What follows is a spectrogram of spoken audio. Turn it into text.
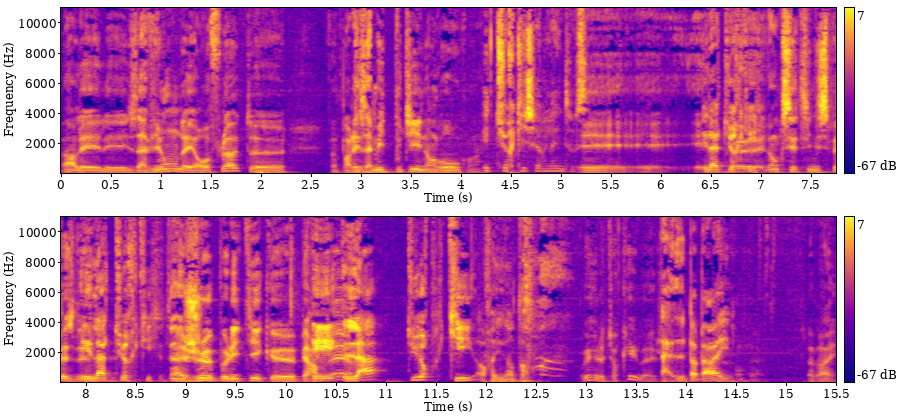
par les, avions d'aéroflotte, enfin, par les amis de Poutine en gros. Et Turkish Airlines aussi. Et, la Turquie. donc c'est une espèce de. Et la Turquie. C'est un jeu politique pervers. Et la Turquie, enfin il entend. Oui, la Turquie. Bah, ah, c'est pas pareil. C'est pas pareil.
